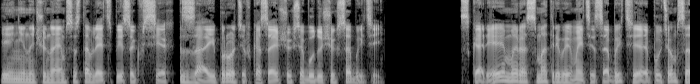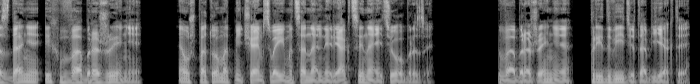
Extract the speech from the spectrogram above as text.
и не начинаем составлять список всех «за» и «против», касающихся будущих событий. Скорее, мы рассматриваем эти события путем создания их в воображении, а уж потом отмечаем свои эмоциональные реакции на эти образы. Воображение предвидит объекты,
